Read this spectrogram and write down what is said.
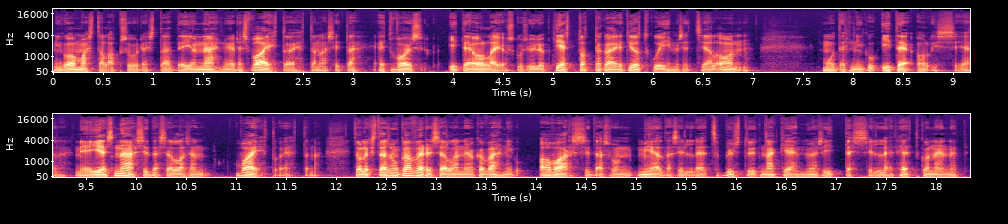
niin kuin omasta lapsuudesta, että ei ole nähnyt edes vaihtoehtona sitä, että voisi itse olla joskus yliopistossa. Tiesi totta kai, että jotkut ihmiset siellä on, mutta että niin itse olisi siellä. Niin ei edes näe sitä sellaisen vaihtoehtona. Että oliko tämä sun kaveri sellainen, joka vähän niin kuin avarsi sitä sun mieltä silleen, että sä pystyit näkemään myös itse silleen, että hetkonen, että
